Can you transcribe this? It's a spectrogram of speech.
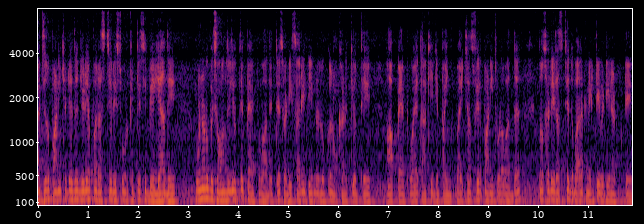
ਅੱਜ ਜਦੋਂ ਪਾਣੀ ਛੱਡੇ ਤਾਂ ਜਿਹੜੇ ਆਪਾਂ ਰਸਤੇ ਰਿਸਟੋਰ ਕੀਤੇ ਸੀ ਬੇਲਿਆਂ ਦੇ ਉਹਨਾਂ ਨੂੰ ਬਚਾਉਣ ਦੇ ਲਈ ਉੱਥੇ ਪੈਪ ਪਵਾ ਦਿੱਤੇ। ਸਾਡੀ ਸਾਰੀ ਟੀਮ ਨੇ ਲੋਕਲ ਖੜ ਕੇ ਉੱਥੇ ਆਪ ਪੈਪ ਪਵਾਏ ਤਾਂ ਕਿ ਜੇ ਬਾਈ ਚਾਂਸ ਫਿਰ ਪਾਣੀ ਥੋੜਾ ਵੱਧਦਾ ਹੈ, ਤਾਂ ਸਾਡੇ ਰਸਤੇ ਦੁਬਾਰਾ ਕਨੈਕਟੀਵਿਟੀ ਨਾ ਟੁੱਟੇ।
